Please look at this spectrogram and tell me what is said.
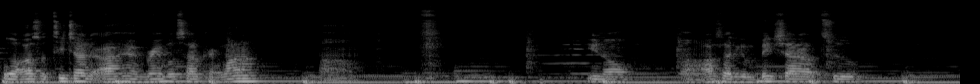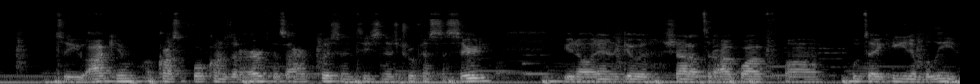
who I also teach out here in Greenville, South Carolina. Um, you know, uh, also had to give a big shout out to to you, Akim, across the four corners of the earth that's out here pushing and teaching this truth and sincerity. You know, and then to give a shout out to the Akwaf um, who take heed and believe.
